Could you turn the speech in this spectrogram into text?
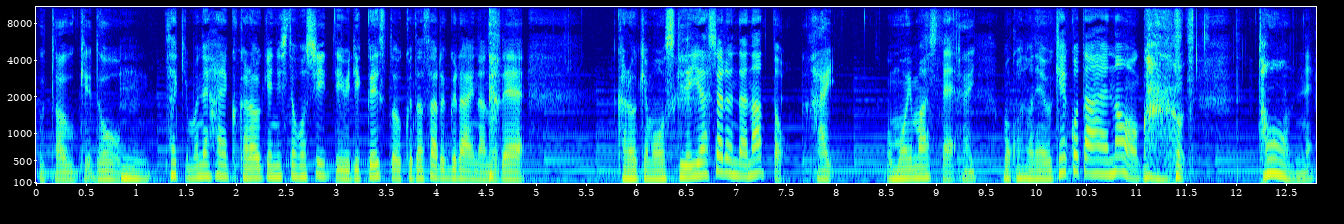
歌うけど、うん、さっきもね早くカラオケにしてほしいっていうリクエストをくださるぐらいなので カラオケもお好きでいらっしゃるんだなとはい。思いまして、はい。もうこのね受け答えのこの トーンね。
